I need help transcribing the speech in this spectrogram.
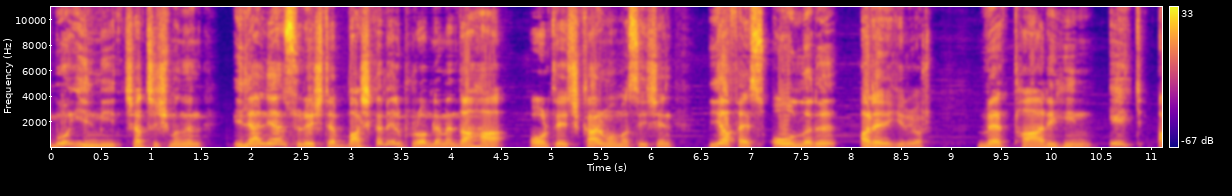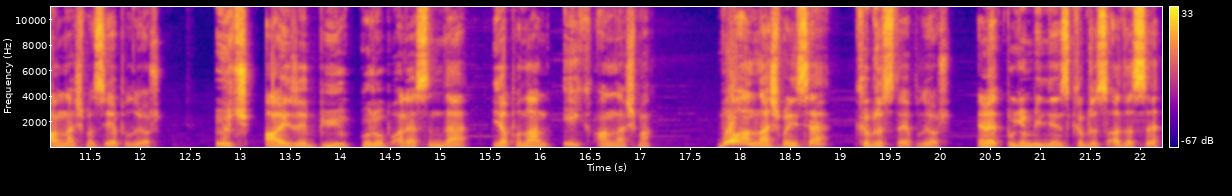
bu ilmi çatışmanın ilerleyen süreçte başka bir probleme daha ortaya çıkarmaması için Yafes oğulları araya giriyor ve tarihin ilk anlaşması yapılıyor. Üç ayrı büyük grup arasında yapılan ilk anlaşma. Bu anlaşma ise Kıbrıs'ta yapılıyor. Evet bugün bildiğiniz Kıbrıs adası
